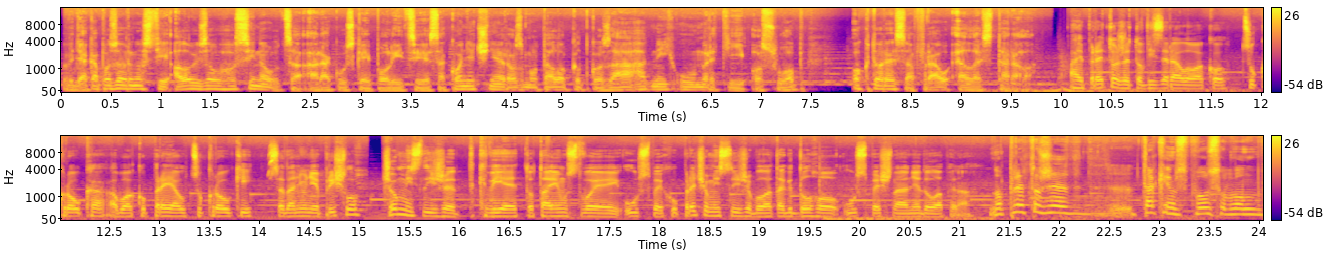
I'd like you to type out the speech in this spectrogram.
Vďaka pozornosti Aloizovho synovca a rakúskej polície sa konečne rozmotalo klpko záhadných úmrtí osôb, o ktoré sa frau Ele starala. Aj preto, že to vyzeralo ako cukrovka alebo ako prejav cukrovky, sa na ňu neprišlo? Čo myslíš, že tkvie to tajomstvo jej úspechu? Prečo myslíš, že bola tak dlho úspešná a nedolapená? No pretože e, takým spôsobom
